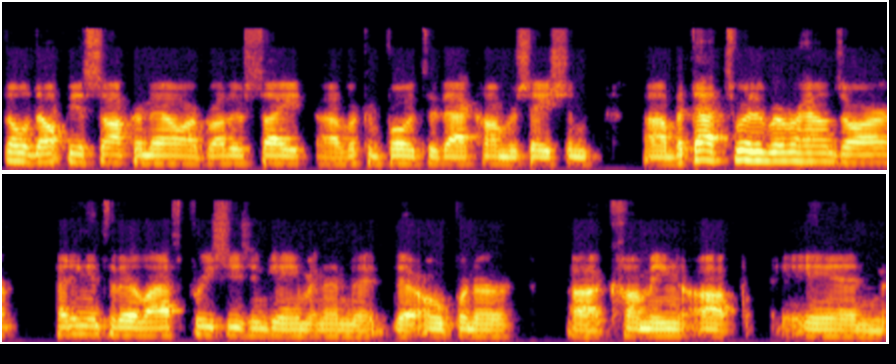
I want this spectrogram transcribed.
Philadelphia Soccer Now, our brother site. Uh, looking forward to that conversation. Uh, but that's where the Riverhounds are heading into their last preseason game, and then the, the opener uh, coming up in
